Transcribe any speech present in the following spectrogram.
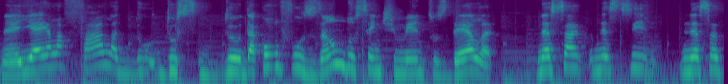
Né? E aí ela fala do, do, do, da confusão dos sentimentos dela nessa, nesse, nessa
